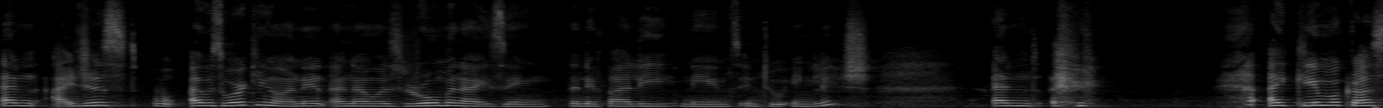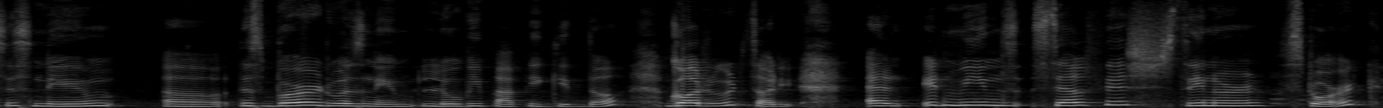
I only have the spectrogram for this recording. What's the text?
And I just, I was working on it and I was romanizing the Nepali names into English. And I came across this name. Uh, this bird was named Lobi Papi Gidda, Gorud, sorry. And it means selfish, sinner, stork.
